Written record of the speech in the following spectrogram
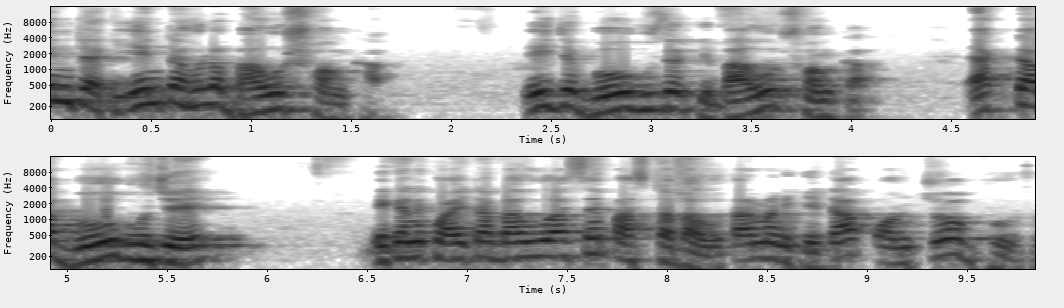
এনটা কি? এনটা হলো বাহুর সংখ্যা। এই যে বহুভুজের কি? বাহুর সংখ্যা। একটা বহুভুজে এখানে কয়টা বাহু আছে? পাঁচটা বাহু। তার মানে কি? এটা পঞ্চভুজ।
